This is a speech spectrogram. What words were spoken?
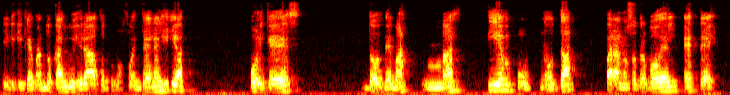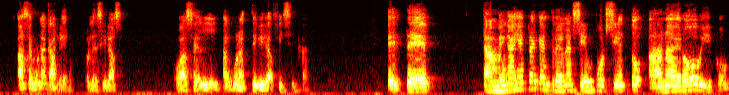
y, quemando carbohidratos como fuente de energía, porque es donde más, más tiempo nos da para nosotros poder este, hacer una carrera, por decir así, o hacer alguna actividad física. Este, también hay gente que entrena el 100% anaeróbico,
